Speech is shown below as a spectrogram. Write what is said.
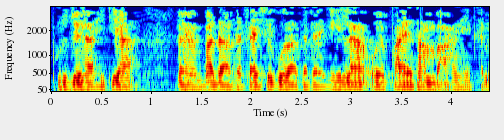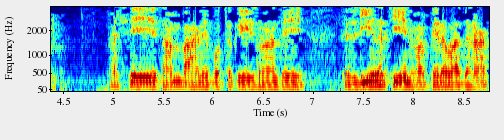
පුරුදු වෙලා හිටියා බදාදටයි සිකුරාදටයි ගිහිල්ලා ওই පය සම්බාහනය කරනවා. පස්සේ සම්බාහනය පොතක ඒ සංසේ ලියලා තියෙනවා පෙරවදනක්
